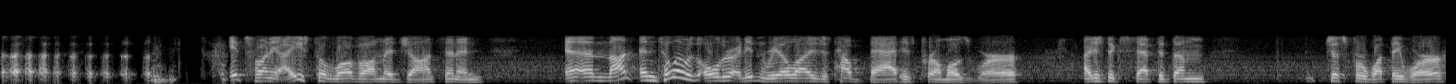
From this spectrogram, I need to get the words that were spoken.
it's funny. I used to love Ahmed Johnson, and and not until I was older, I didn't realize just how bad his promos were. I just accepted them just for what they were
